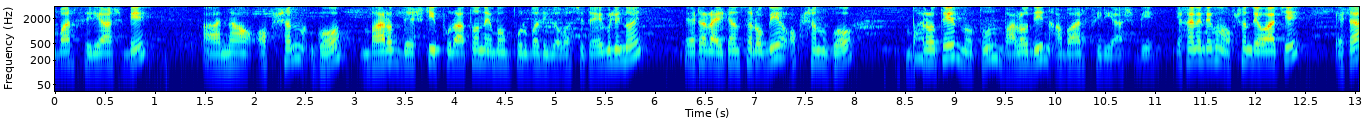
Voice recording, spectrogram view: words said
আবার ফিরে আসবে। না অপশন গ ভারত দেশটি পুরাতন এবং পূর্ব দিকে অবস্থিত। এগুলি নয়, তো এটা রাইট আনসার হবে অপশন গ ভারতে নতুন ভালো দিন আবার ফিরে আসবে। এখানে দেখুন অপশন দেওয়া আছে, এটা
